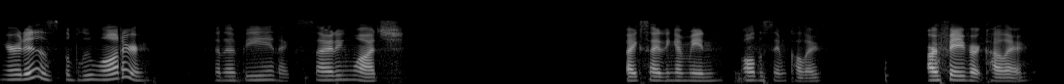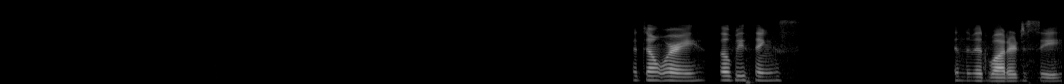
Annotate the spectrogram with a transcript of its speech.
here it is, the blue water. It's Gonna be an exciting watch. By exciting, I mean all the same color. Our favorite color. But don't worry, there'll be things in the midwater to see.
